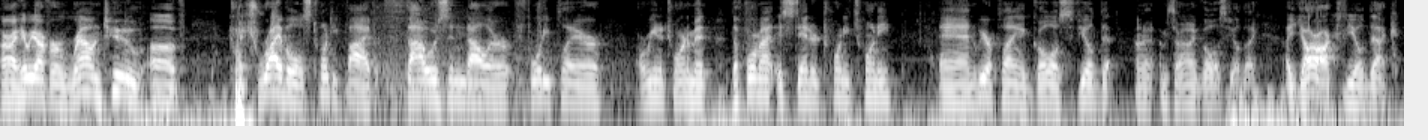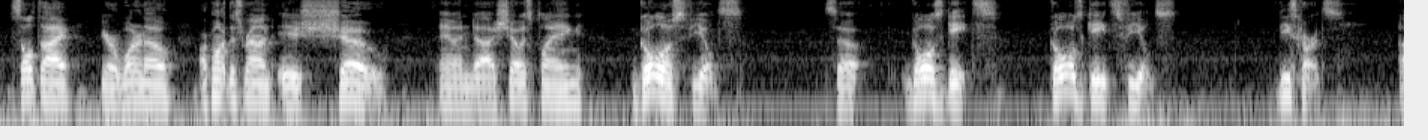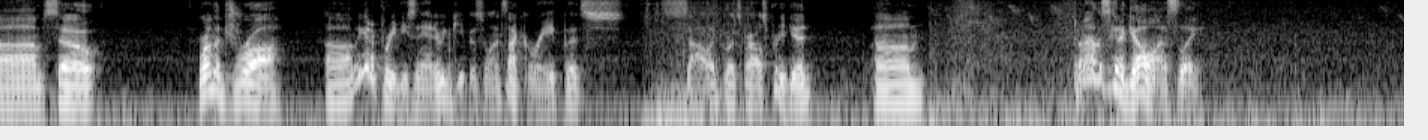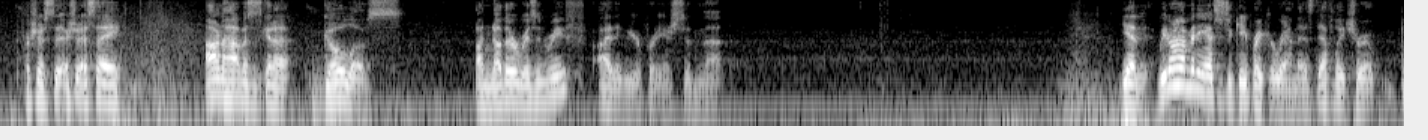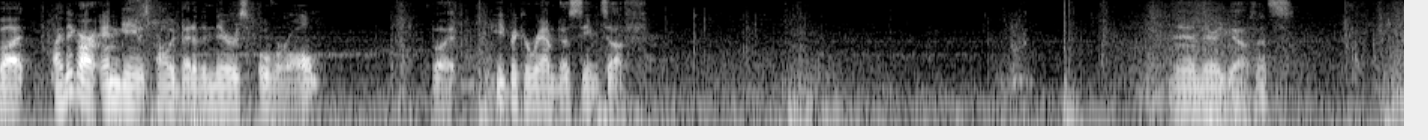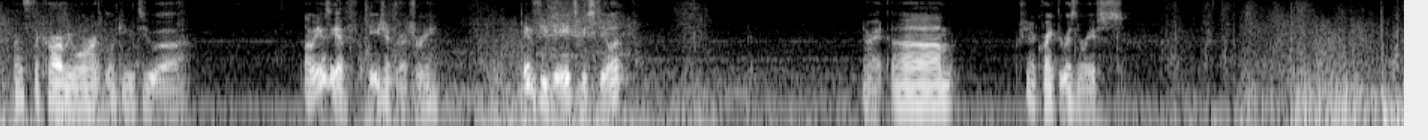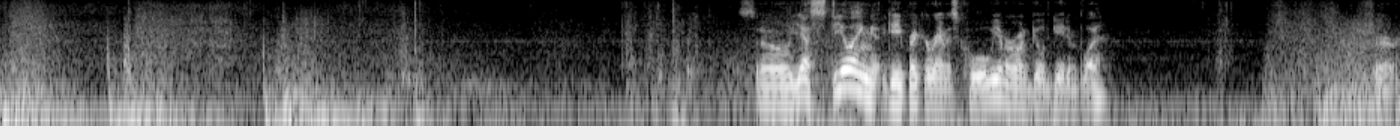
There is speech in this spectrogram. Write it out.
All right, here we are for round two of Twitch Rivals $25,000 40 player arena tournament. The format is standard 2020, and we are playing a Golos field deck. I'm sorry, not a Golos field deck, a Yarok field deck. Sultai, we are 1 0. Our opponent this round is Sjow, and uh, Sjow is playing Golos Fields. So, Golos Gates. Golos Gates Fields. These cards. Um, so, we're on the draw. Uh, we got a pretty decent hand. We can keep this one. It's not great, but it's solid. Growth is pretty good. Um, don't know how this is going to go, honestly. Or should, I say, should I say, I don't know how this is going to go, Los. Another Risen Reef? I think we were pretty interested in that. Yeah, we don't have many answers to Gatebreaker Ram. That is definitely true. But I think our end game is probably better than theirs overall but Gatebreaker Ram does seem tough. And there you go. So that's that's the card we weren't looking to. Uh... Oh, we actually have Agent Treachery. We have a few gates we steal it. All right. Um, we're just gonna crank the Risen Reefs. So, yes, yeah, stealing Gatebreaker Ram is cool. We have our own guild gate in play. Sure.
